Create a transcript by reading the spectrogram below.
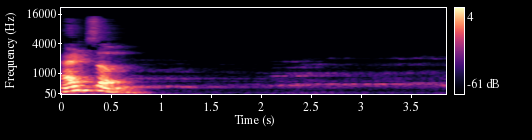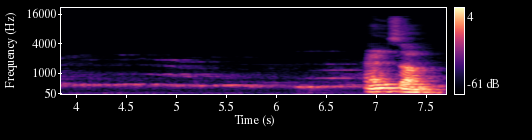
handsome. Handsome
